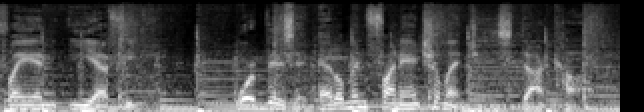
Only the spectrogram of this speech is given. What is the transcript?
PLAN EFE. Or visit EdelmanFinancialEngines.com.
